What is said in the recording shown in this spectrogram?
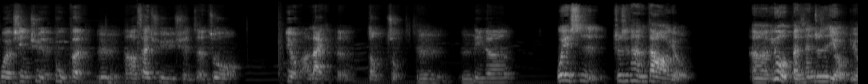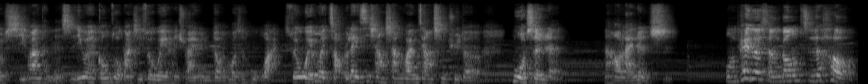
我有兴趣的部分，嗯，然后再去选择做右滑 like 的动作，嗯嗯。你呢？我也是，就是看到有，呃，因为我本身就是有有习惯，可能是因为工作关系，所以我也很喜欢运动或是户外，所以我也会找类似像相关这样兴趣的陌生人，然后来认识。我们配对成功之后，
